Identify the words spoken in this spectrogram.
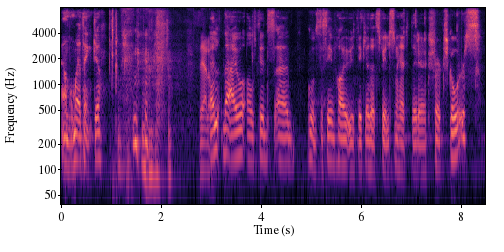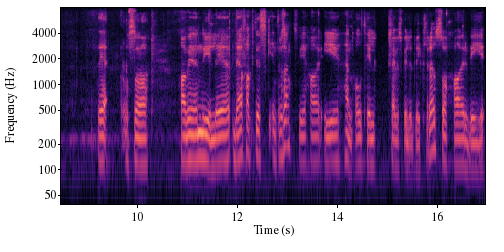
Ja, nå må jeg tenke. Det er lov. Vel, det er jo alltids eh, Godeste Siv har jo utviklet et spill som heter eh, Churchgoers. Det, og så har vi nylig Det er faktisk interessant. Vi har i henhold til skeive spillutviklere så har vi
